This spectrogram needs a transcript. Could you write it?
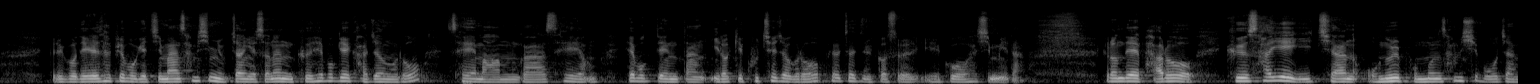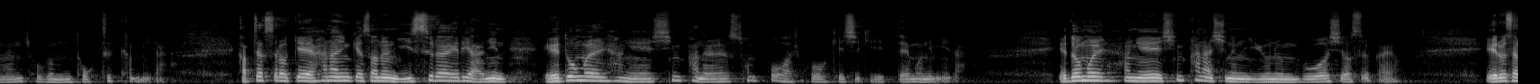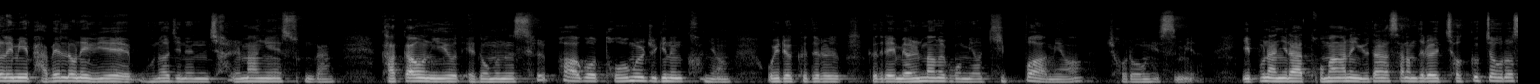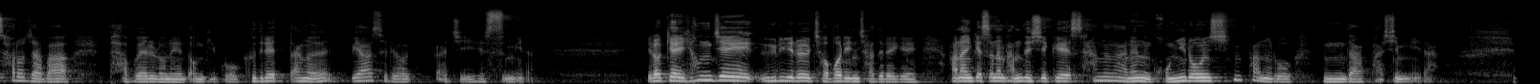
그리고 내일 살펴보겠지만 36장에서는 그 회복의 과정으로 새 마음과 새 영, 회복된 땅 이렇게 구체적으로 펼쳐질 것을 예고하십니다. 그런데 바로 그 사이에 위치한 오늘 본문 35장은 조금 독특합니다. 갑작스럽게 하나님께서는 이스라엘이 아닌 에돔을 향해 심판을 선포하고 계시기 때문입니다. 에돔을 향해 심판하시는 이유는 무엇이었을까요? 예루살렘이 바벨론에 의해 무너지는 절망의 순간 가까운 이웃 에돔은 슬퍼하고 도움을 주기는커녕 오히려 그들을 그들의 멸망을 보며 기뻐하며 조롱했습니다. 이뿐 아니라 도망하는 유다 사람들을 적극적으로 사로잡아 바벨론에 넘기고 그들의 땅을 빼앗으려까지 했습니다. 이렇게 형제의 의리를 저버린 자들에게 하나님께서는 반드시 그에 상응하는 공의로운 심판으로 응답하십니다.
